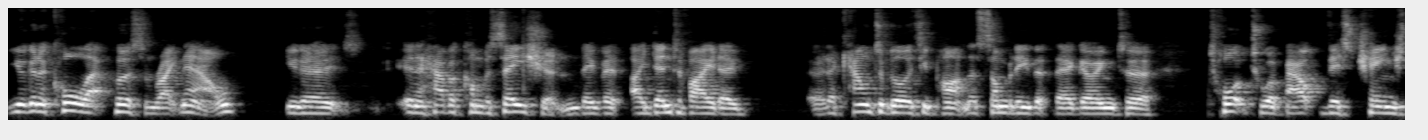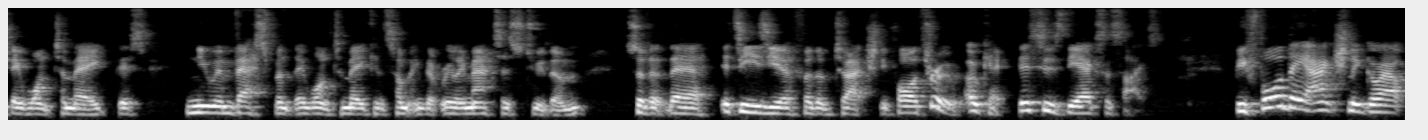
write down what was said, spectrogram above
you're going to call that person right now. You're going to have a conversation. They've identified a, an accountability partner, somebody that they're going to talk to about this change they want to make, this new investment they want to make in something that really matters to them, so that they're, it's easier for them to actually follow through. Okay, this is the exercise. Before they actually go out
